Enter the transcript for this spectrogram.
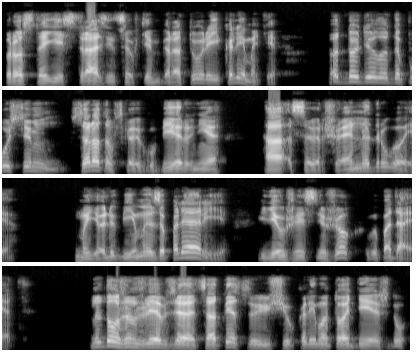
Просто есть разница в температуре и климате. Одно дело, допустим, Саратовская губерния, а совершенно другое Мое любимое Заполярье, где уже снежок выпадает. Но должен же я взять соответствующую климату одежду,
